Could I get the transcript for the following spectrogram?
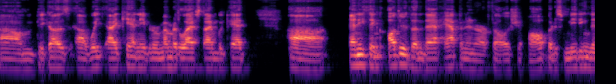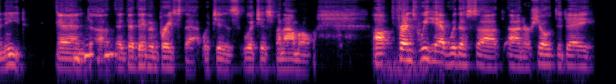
um, because uh, we I can't even remember the last time we've had uh, anything other than that happen in our fellowship hall, but it's meeting the need, and mm-hmm. uh, that they've embraced that, which is which is phenomenal. Uh, friends, we have with us uh, on our show today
